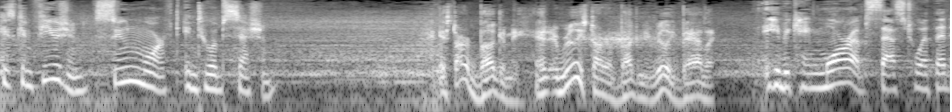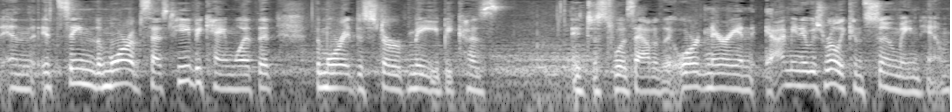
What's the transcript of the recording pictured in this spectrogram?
His confusion soon morphed into obsession. It started bugging me. It, it really started bugging me really badly. he became more obsessed with it and it seemed the more obsessed he became with it the more it disturbed me because it just was out of the ordinary and i mean it was really consuming him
